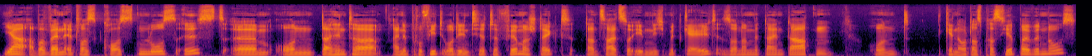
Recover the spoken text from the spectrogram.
Ja, aber wenn etwas kostenlos ist ähm, und dahinter eine profitorientierte Firma steckt, dann zahlst du eben nicht mit Geld, sondern mit deinen Daten. Und genau das passiert bei Windows,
